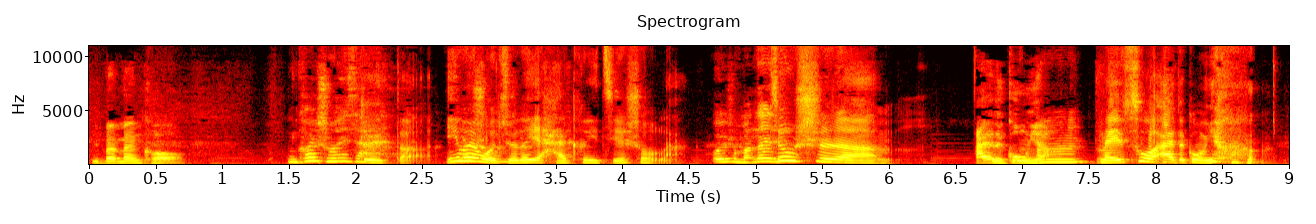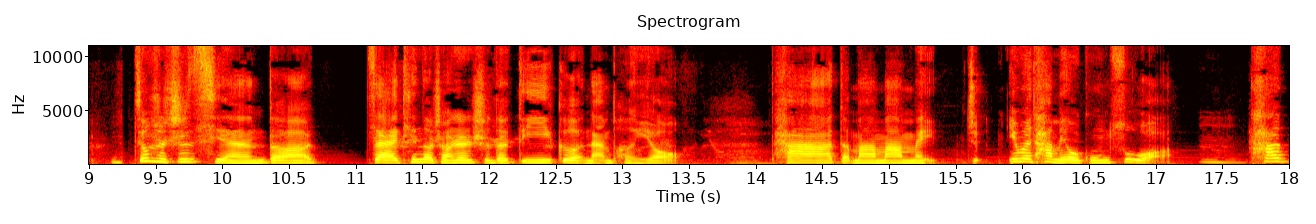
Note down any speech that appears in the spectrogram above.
一般般抠。你快说一下。对的，因为我觉得也还可以接受啦。为什么？那就是，爱的供养，嗯，没错，爱的供养，就是之前的在听得上认识的第一个男朋友，他的妈妈每就因为他没有工作，嗯他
